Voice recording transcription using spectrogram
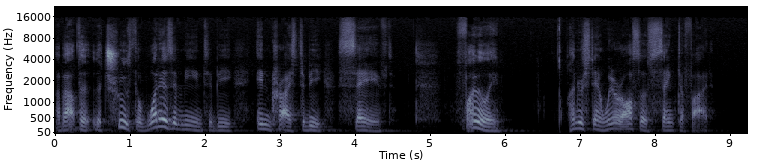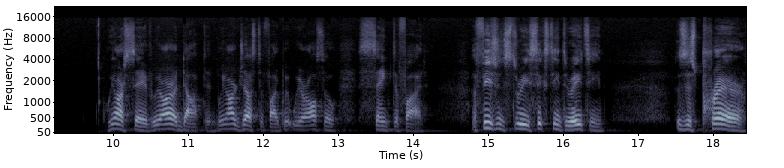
about the, the truth of what does it mean to be in Christ, to be saved. Finally, understand we are also sanctified. We are saved, we are adopted, we are justified, but we are also sanctified. Ephesians 3 16 through 18 This is prayer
